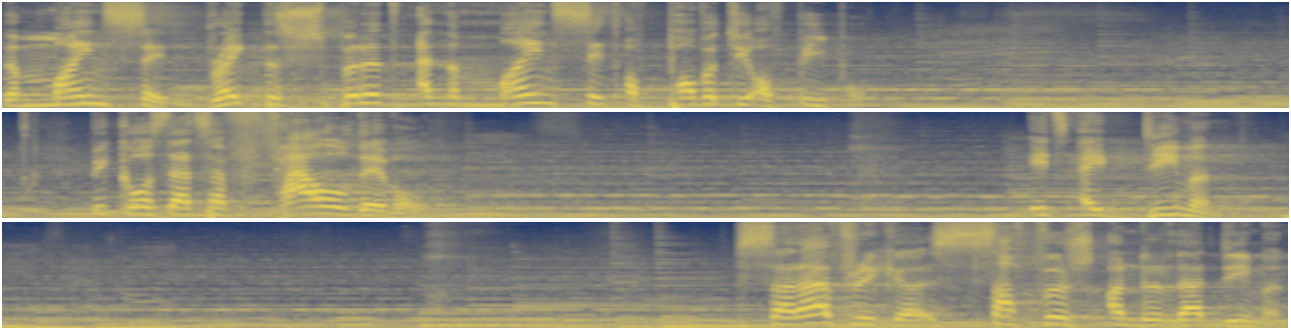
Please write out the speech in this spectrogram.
The mindset, break the spirit and the mindset of poverty of people. Because that's a foul devil, it's a demon. South Africa suffers under that demon.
